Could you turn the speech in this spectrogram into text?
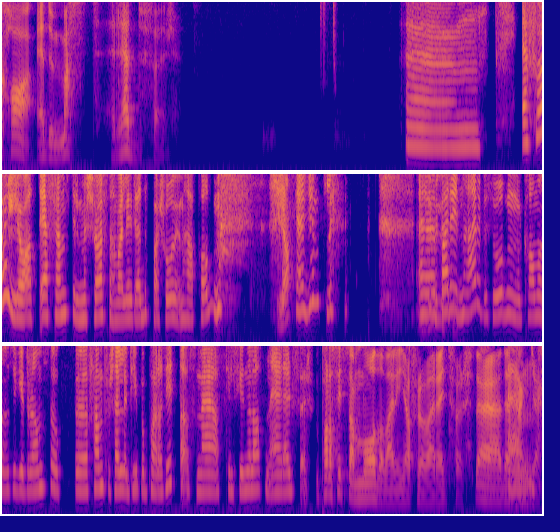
hva er du mest redd for? Um, jeg føler jo at jeg fremstiller meg sjøl som en veldig redd person i denne poden, Ja, egentlig. Eh, bare si. i denne episoden kan man sikkert ramse opp eh, fem forskjellige typer parasitter som jeg tilsynelatende er redd for. parasitter må da være innafor å være redd for. Det, det Um, tenker jeg.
